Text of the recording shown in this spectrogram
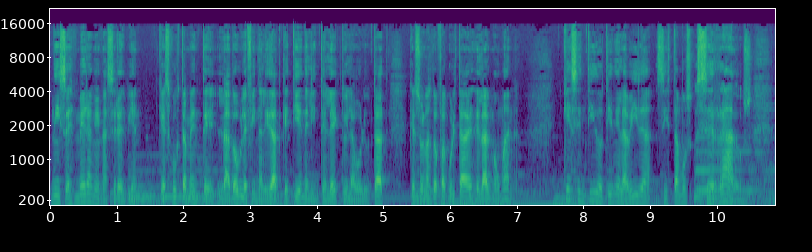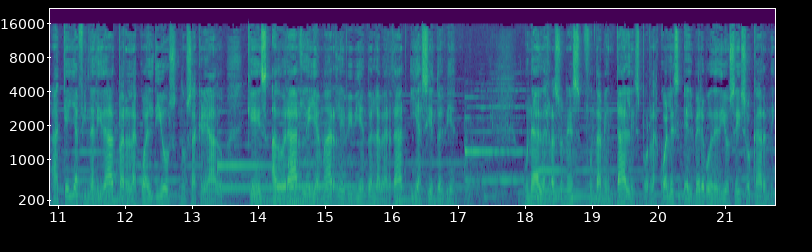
ni se esmeran en hacer el bien, que es justamente la doble finalidad que tiene el intelecto y la voluntad, que son las dos facultades del alma humana. ¿Qué sentido tiene la vida si estamos cerrados a aquella finalidad para la cual Dios nos ha creado, que es adorarle y amarle viviendo en la verdad y haciendo el bien? Una de las razones fundamentales por las cuales el Verbo de Dios se hizo carne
